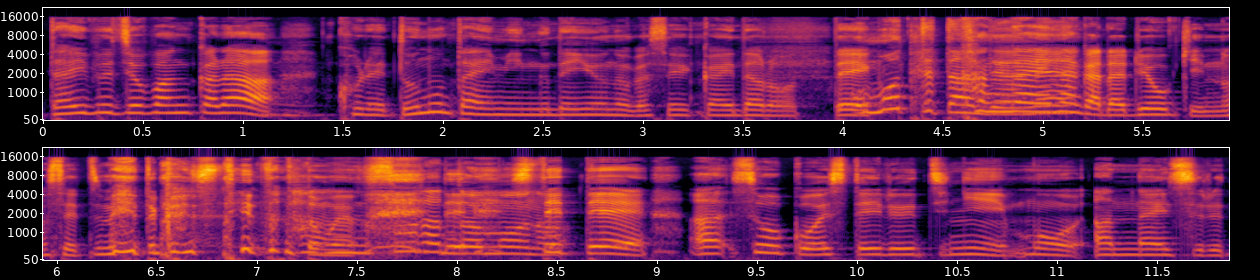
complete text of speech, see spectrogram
だいぶ序盤から、うん。これどのタイミングで言うのが正解だろうって思ってたん考だよね。えながら料金の説明とかしてたと思う。そうだでと思うの。しててあそうこうしているうちにもう案内する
